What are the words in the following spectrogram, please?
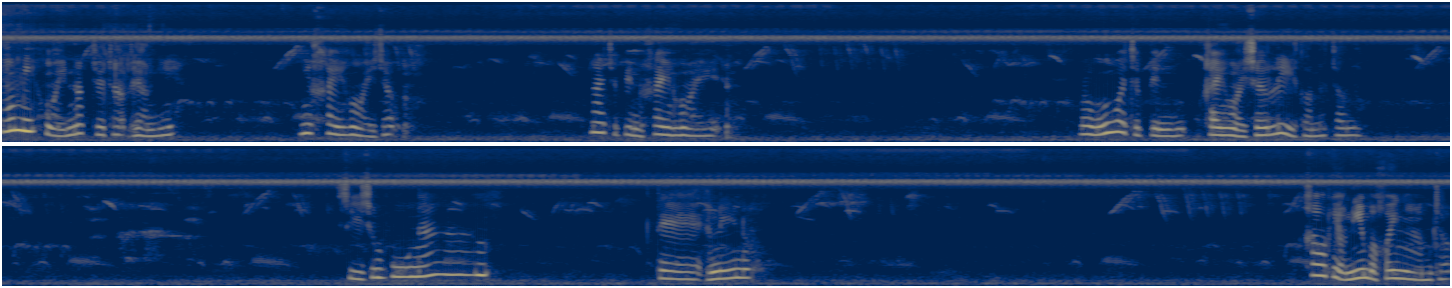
ว่ามีหอยนักเจ้าแถวนี้มีไข่หอยเจ้า น่าจะเป็นไข่หอยเราว่าจะเป็นไข่หอยเชอรี่ก่อนนะเจ้าเนาะสีชมพูงาม แต่อันนี้เนาะ เข้าแถวนี้บ่ค่อยงามเจ้า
